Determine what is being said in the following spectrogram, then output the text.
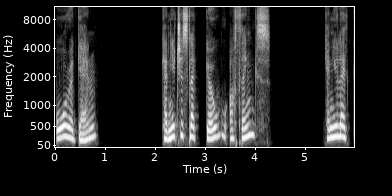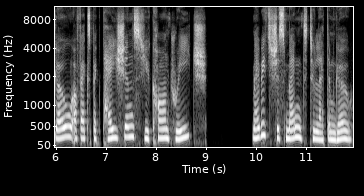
Or again, can you just let go of things? Can you let go of expectations you can't reach? Maybe it's just meant to let them go.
